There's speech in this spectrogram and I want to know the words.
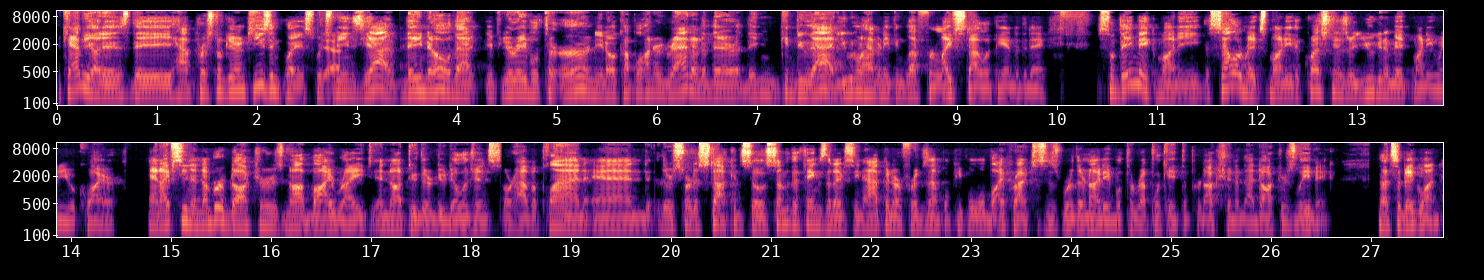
The caveat is they have personal guarantees in place, which yeah. means, yeah, they know that if you're able to earn, you know, a couple hundred grand out of there, they can, can do that. You don't have anything left for lifestyle at the end of the day. So they make money. The seller makes money. The question is, are you going to make money when you acquire? And I've seen a number of doctors not buy right and not do their due diligence or have a plan and they're sort of stuck. And so some of the things that I've seen happen are, for example, people will buy practices where they're not able to replicate the production and that doctor's leaving. That's a big one.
